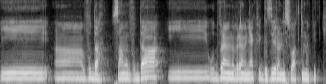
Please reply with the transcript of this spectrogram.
и а, вода. Само вода и от време на време някакви газирани сладки напитки.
